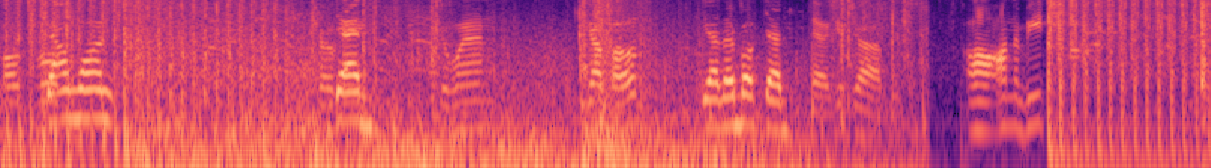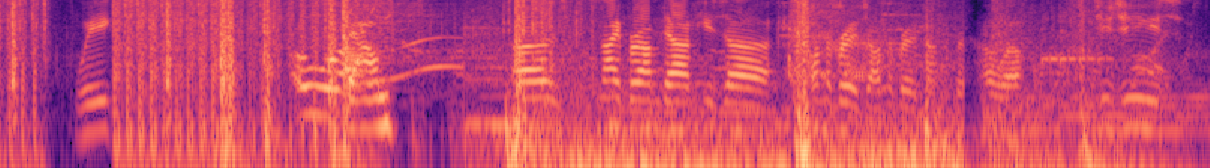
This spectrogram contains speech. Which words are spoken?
Multiple. Down one. Trophy. Dead. To win. You got both? Yeah, they're both dead. Yeah, good job. Uh, on the beach. Weak. Oh, uh, Down. Uh, sniper, I'm down. He's uh on the bridge, on the bridge, on the bridge. Oh well. GG's.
